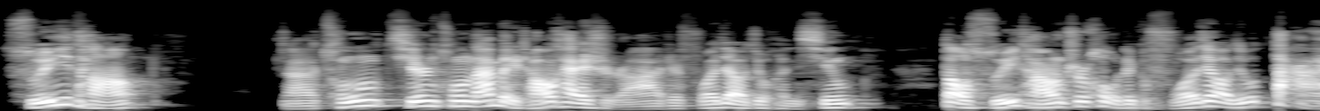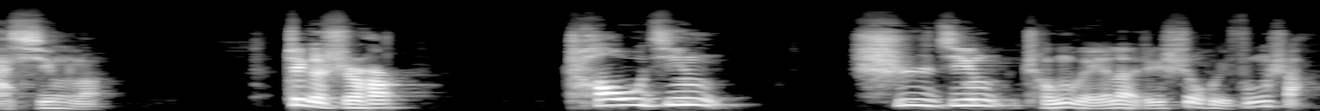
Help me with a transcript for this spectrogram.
隋唐啊，从其实从南北朝开始啊，这佛教就很兴，到隋唐之后，这个佛教就大兴了。这个时候，抄经。《诗经》成为了这个社会风尚。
